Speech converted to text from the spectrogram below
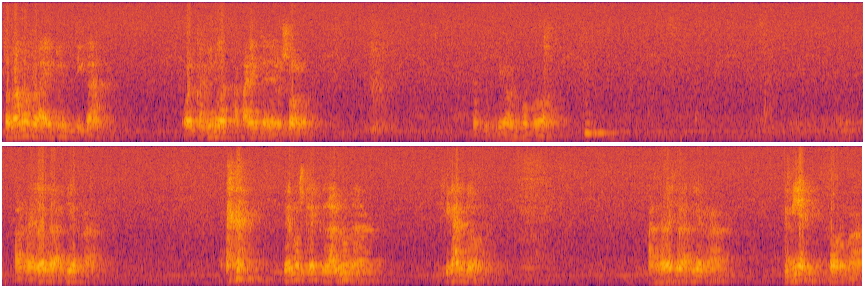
tomamos la eclíptica, o el camino aparente del solo. No un poco. Alrededor de la Tierra vemos que la Luna, girando a través de la Tierra, también forma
